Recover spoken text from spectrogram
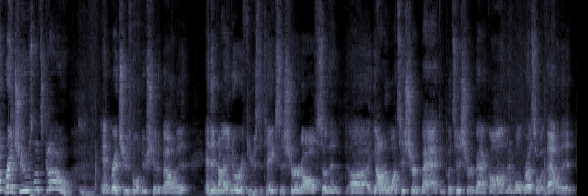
up. Red Shoes, let's go." Mm-hmm. And Red Shoes won't do shit about it. And then Naito refused to take his shirt off, so then uh, Yano wants his shirt back and puts his shirt back on and won't wrestle without it.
